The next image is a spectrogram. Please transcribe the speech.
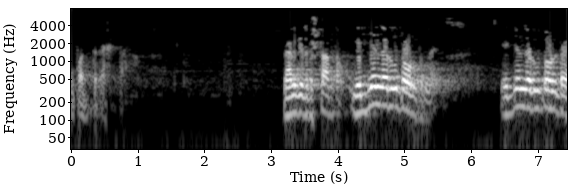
ఉపద్రష్ట. దానికి దృష్టాంతం. యజ్ఞం జరుగుతూ ఉంటుంది. యజ్ఞం జరుగుతూ ఉంటే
